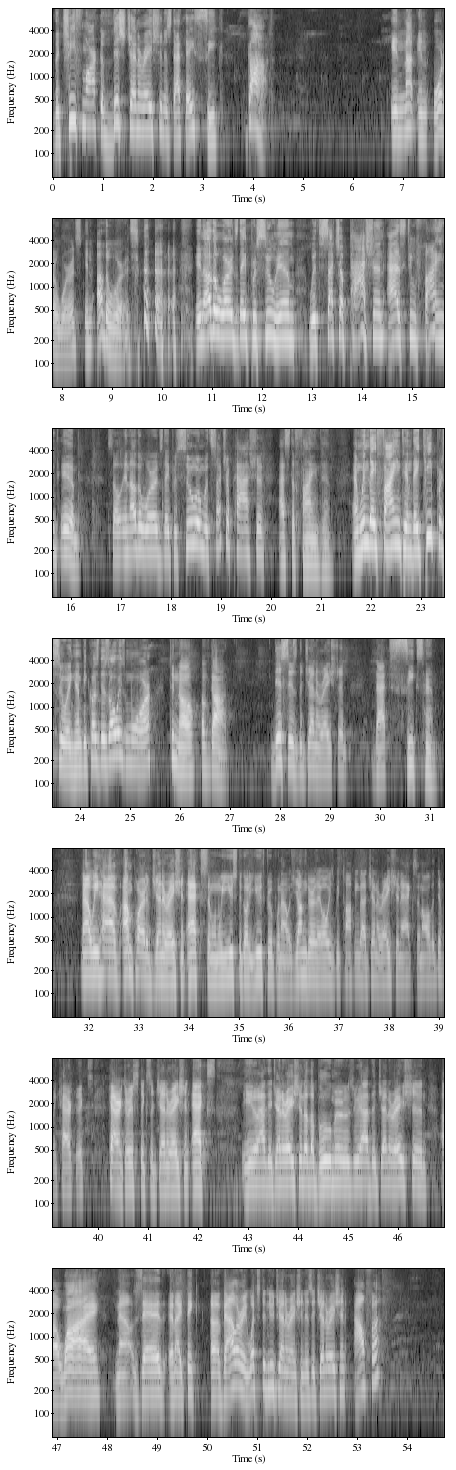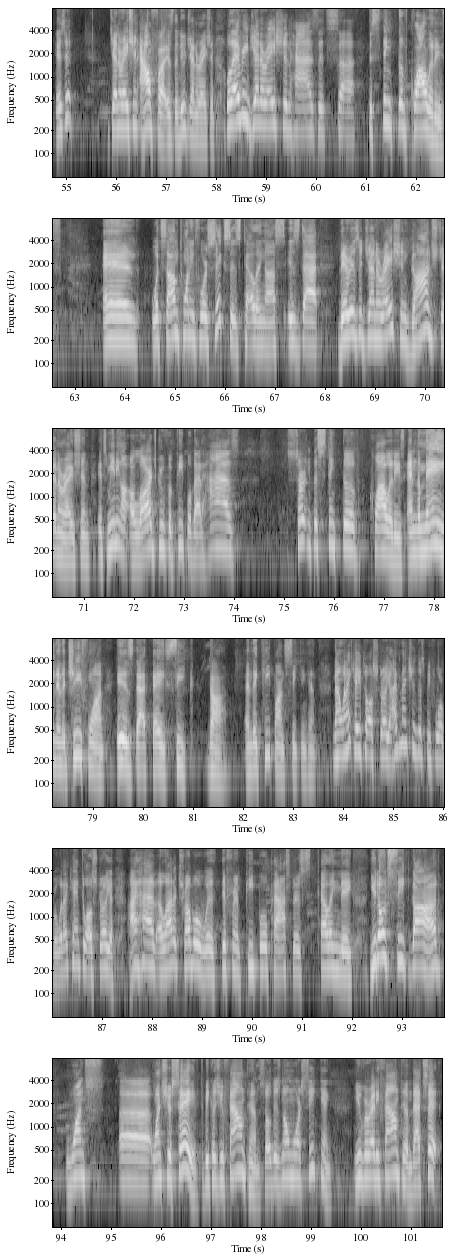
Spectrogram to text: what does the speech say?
The chief mark of this generation is that they seek God. In not in order words, in other words. in other words, they pursue him with such a passion as to find him. So, in other words, they pursue him with such a passion as to find him. And when they find him, they keep pursuing him because there's always more to know of God. This is the generation that seeks him. Now we have, I'm part of Generation X, and when we used to go to youth group when I was younger, they always be talking about Generation X and all the different characteristics of Generation X. You have the generation of the boomers, you have the generation uh, Y, now Z, and I think uh, Valerie, what's the new generation? Is it Generation Alpha? Is it? Generation Alpha is the new generation. Well, every generation has its uh, distinctive qualities. And what Psalm 24 6 is telling us is that there is a generation, God's generation, it's meaning a, a large group of people that has certain distinctive qualities. And the main and the chief one is that they seek God and they keep on seeking Him. Now, when I came to Australia, I've mentioned this before, but when I came to Australia, I had a lot of trouble with different people, pastors, telling me, you don't seek God once, uh, once you're saved because you found Him. So there's no more seeking. You've already found Him. That's it.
